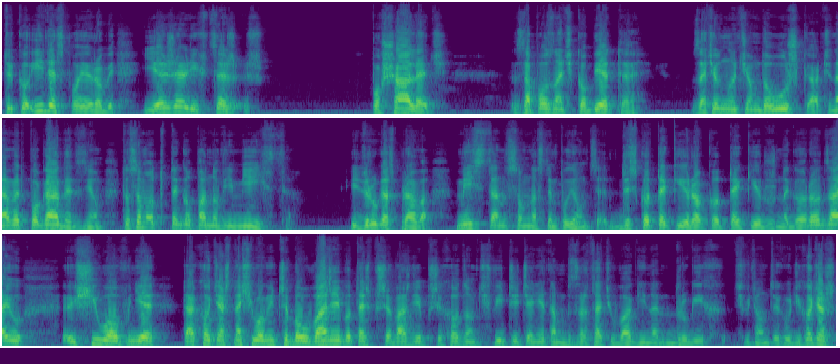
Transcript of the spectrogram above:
tylko idę swoje robię. Jeżeli chcesz poszaleć, zapoznać kobietę, zaciągnąć ją do łóżka, czy nawet pogadać z nią, to są od tego panowie miejsca. I druga sprawa, miejsca są następujące. Dyskoteki, rokoteki różnego rodzaju, y, siłownie, tak, chociaż na siłowni trzeba uważać, bo też przeważnie przychodzą ćwiczyć, a nie tam zwracać uwagi na drugich ćwiczących ludzi. Chociaż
